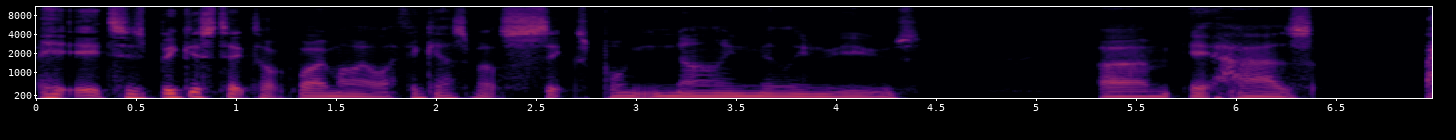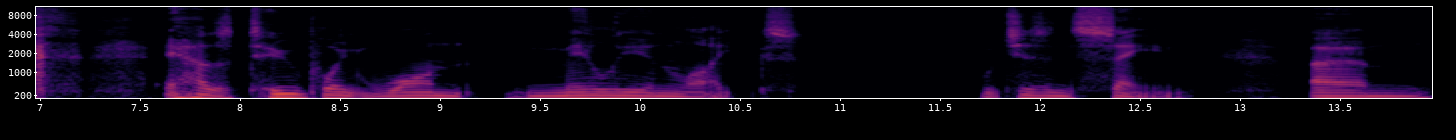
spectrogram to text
it's his biggest TikTok by a mile. I think it has about 6.9 million views. Um, it has it has 2.1 million likes, which is insane. Um,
